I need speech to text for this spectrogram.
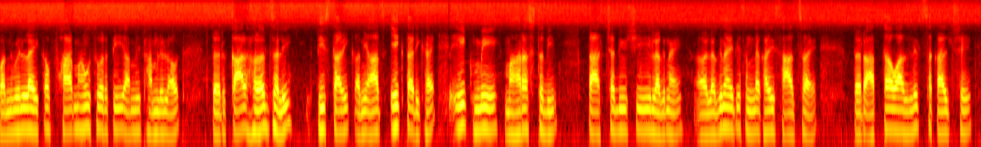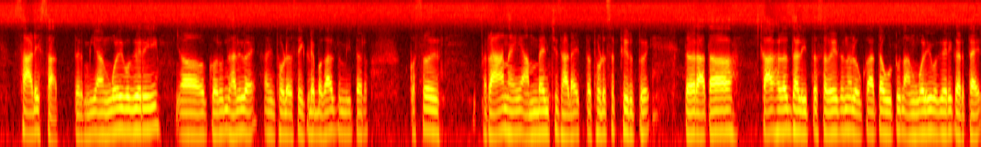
पनवेलला एका फार्म हाऊसवरती आम्ही थांबलेलो आहोत. तर काल हळद झाली तीस तारीख आणि आज एक तारीख आहे. एक मे महाराष्ट्र दिन. तर आजच्या दिवशी लग्न आहे. लग्न आहे ते संध्याकाळी सहाचं आहे. तर आत्ता वाजलेत सकाळचे साडेसात. तर मी आंघोळी वगैरे करून झालेलो आहे. आणि थोडंसं इकडे बघाल तुम्ही तर कसं रान आहे आंब्यांची झाडं आहेत तर थोडंसं फिरतो आहे तर आता काळ हळद झाली तर सगळेजण लोक आता उठून आंघोळी वगैरे करतायत.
